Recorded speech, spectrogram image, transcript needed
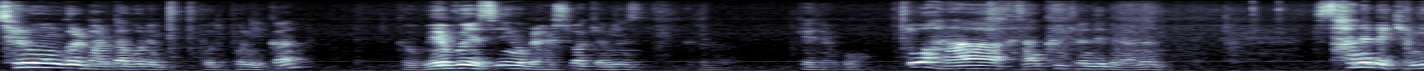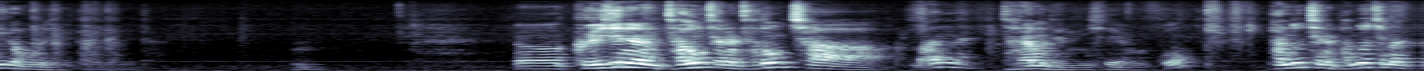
새로운 걸 바르다 보니까 그 외부에서 영업을 할 수밖에 없는 그- 게 되고 또 하나 가장 큰 트렌드 변화는 산업의 경기가 무너지고 있다는 겁니다. 음. 어, 그 이전에는 자동차는 자동차만 잘하면 되는 시대였고 반도체는 반도체만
